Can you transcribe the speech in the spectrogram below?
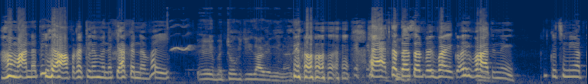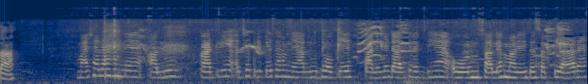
अमानत ही है आप रख लें मैंने क्या करना है भाई? ये बच्चों की चीज़ आ जाएगी ना। है तो दस रुपए भाई कोई बात नहीं। कुछ नहीं होता। माशाल्लाह हमने आलू काट लिए। अच्छे तरीके से हमने आलू धो के पानी में डाल के रख दिए हैं और मसाले हमारे इधर सब तैयार हैं।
